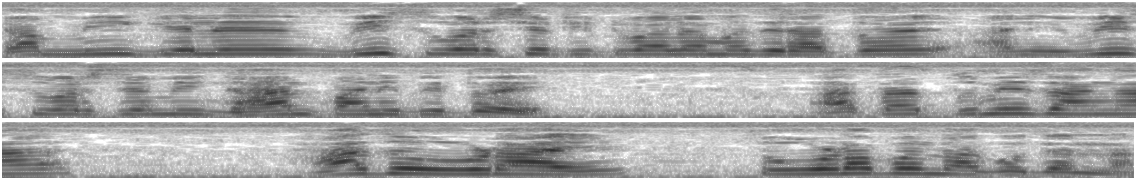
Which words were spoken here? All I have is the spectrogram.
का मी गेले वीस वर्ष टिटवाल्यामध्ये राहतोय आणि वीस वर्ष मी घाण पाणी पितोय. आता तुम्ही सांगा हा जो ओढा आहे तो ओढा पण दाखव त्यांना.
